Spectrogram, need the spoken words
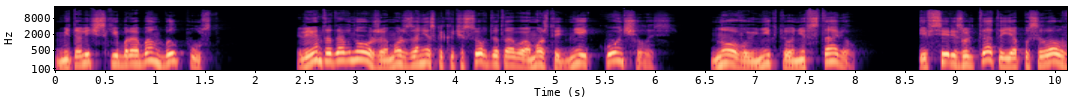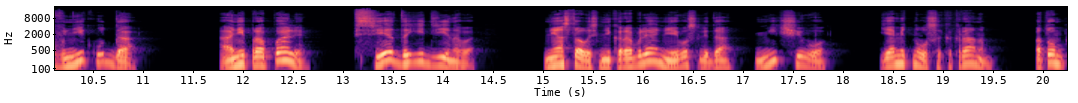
Металлический барабан был пуст. Лента давно уже, может, за несколько часов до того, а может и дней кончилась. Новую никто не вставил, и все результаты я посылал в никуда. Они пропали, все до единого. Не осталось ни корабля, ни его следа, ничего. Я метнулся к экранам, потом,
